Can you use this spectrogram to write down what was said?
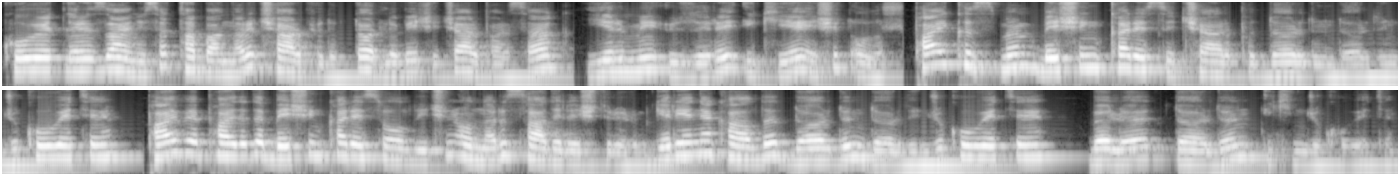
Kuvvetleriniz aynıysa tabanları çarpıyorduk. 4 ile 5'i çarparsak 20 üzeri 2'ye eşit olur. Pay kısmım 5'in karesi çarpı 4'ün 4. kuvveti. Pay ve payda da 5'in karesi olduğu için onları sadeleştiriyorum. Geriye ne kaldı? 4'ün 4. kuvveti bölü 4'ün ikinci kuvveti.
